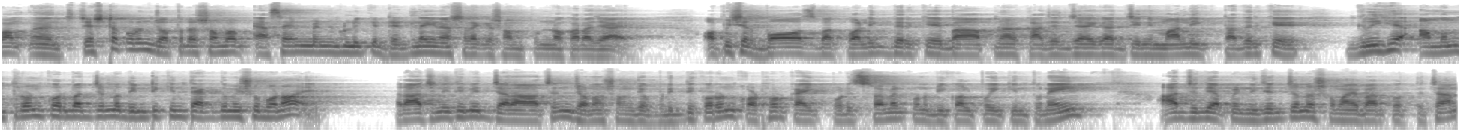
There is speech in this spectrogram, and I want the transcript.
কম চেষ্টা করুন যতটা সম্ভব অ্যাসাইনমেন্টগুলিকে, ডেডলাইন আসার আগে সম্পূর্ণ করা যায়। অফিসের বস বা কলিগদেরকে বা আপনার কাজের জায়গার যিনি মালিক, তাদেরকে গৃহে আমন্ত্রণ করবার জন্য দিনটি কিন্তু একদমই শুভ নয়। রাজনীতিবিদ যারা আছেন, জনসংযোগ বৃদ্ধি করুন। কঠোর কায়িক পরিশ্রমের কোনো বিকল্পই কিন্তু নেই। আজ যদি আপনি নিজের জন্য সময় বার করতে চান,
